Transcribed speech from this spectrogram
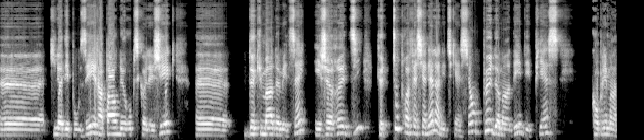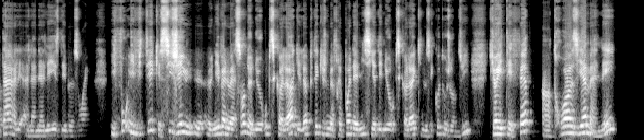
euh, qu'il a déposé, rapport neuropsychologique, euh, document de médecin. Et je redis que tout professionnel en éducation peut demander des pièces complémentaires à l'analyse des besoins. Il faut éviter que si j'ai une, évaluation d'un neuropsychologue, et là peut-être que je ne me ferai pas d'amis s'il y a des neuropsychologues qui nous écoutent aujourd'hui, qui a été faite en troisième année,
